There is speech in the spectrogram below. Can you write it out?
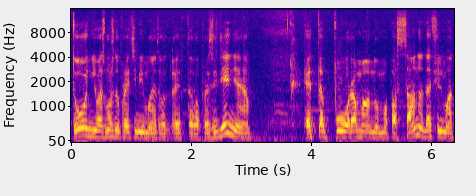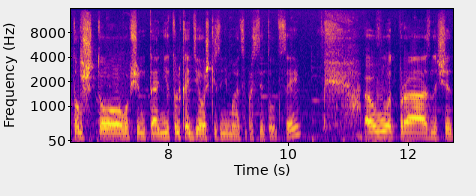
то невозможно пройти мимо этого, этого произведения. Это по роману Мапассана, да, фильм о том, что, в общем-то, не только девушки занимаются проституцией. Э, Вот, про, значит,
